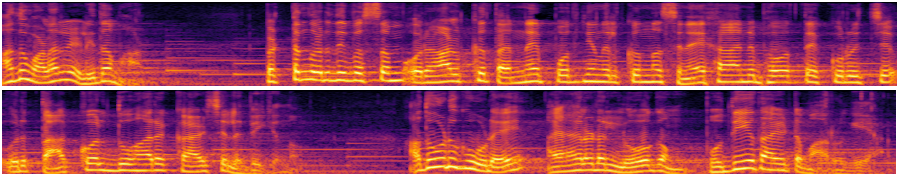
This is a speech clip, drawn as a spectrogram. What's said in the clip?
അത് വളരെ ലളിതമാണ്. പെട്ടെന്ന് ഒരു ദിവസം ഒരാൾക്ക് തന്നെ പൊതിഞ്ഞു നിൽക്കുന്ന സ്നേഹാനുഭവത്തെക്കുറിച്ച് ഒരു താക്കോൽ ദ്വാര കാഴ്ച ലഭിക്കുന്നു. അതോടുകൂടെ അയാളുടെ ലോകം പുതിയതായിട്ട് മാറുകയാണ്.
